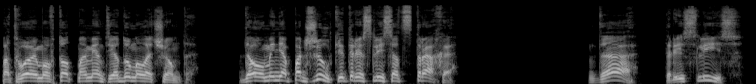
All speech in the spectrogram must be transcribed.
«По-твоему, в тот момент я думал о чем-то? Да у меня поджилки тряслись от страха!» «Да, тряслись.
